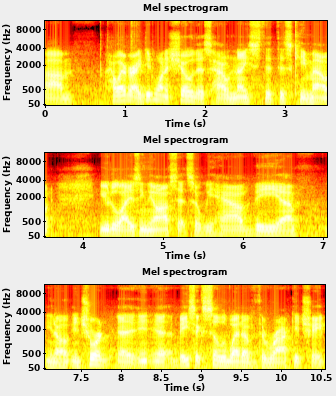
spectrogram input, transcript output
Um, however, I did want to show this, how nice that this came out utilizing the offset. So we have the uh, you know, in short, uh, a basic silhouette of the rocket shape.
